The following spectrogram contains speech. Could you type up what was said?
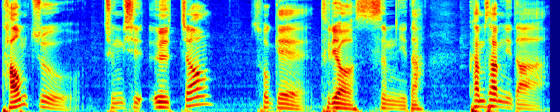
다음 주 증시 일정 소개해 드렸습니다. 감사합니다.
